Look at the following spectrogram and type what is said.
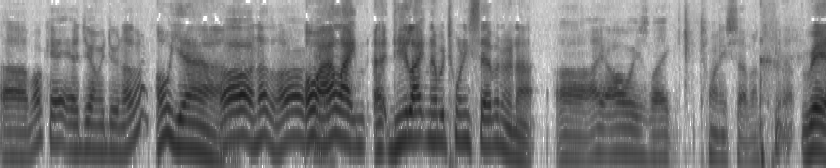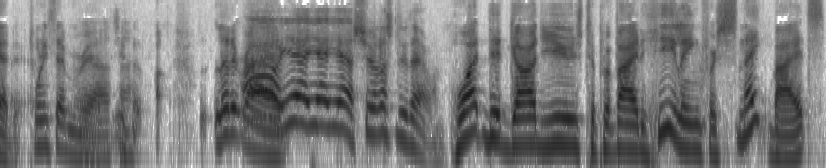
Um, okay. Uh, do you want me to do another one? Oh yeah. Oh, another one. Okay. Oh, I like. Uh, do you like number 27 or not? Uh, I always like twenty-seven. Red. 27 red. Yeah, it's Let it ride. Oh yeah, yeah, yeah. Sure, let's do that one. What did God use to provide healing for snake bites,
